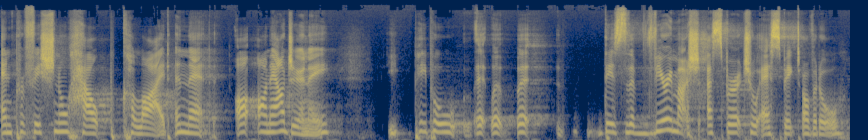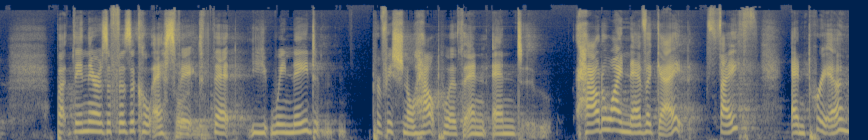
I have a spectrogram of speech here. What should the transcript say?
and professional help collide? In that, on our journey, people, it, it, it, there's the very much a spiritual aspect of it all. But then there is a physical aspect totally. that you, we need professional help with and, and how do I navigate faith and prayer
